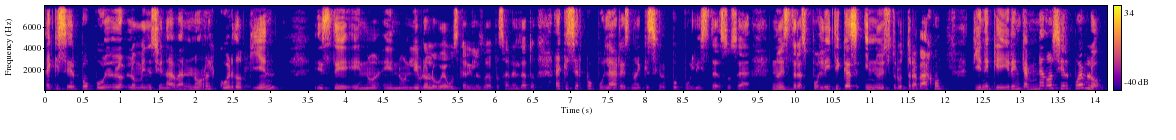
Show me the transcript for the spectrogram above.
hay que ser popular, lo, lo mencionaba, no recuerdo quién, este, en un, en un libro lo voy a buscar y les voy a pasar el dato, hay que ser populares, no hay que ser populistas, o sea, nuestras políticas y nuestro trabajo tiene que ir encaminado hacia el pueblo.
